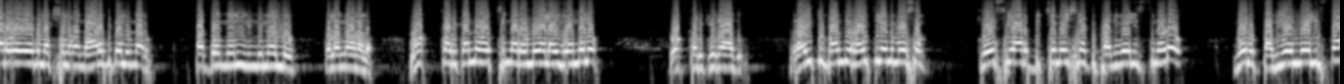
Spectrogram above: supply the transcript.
అరవై ఏడు లక్షల మంది ఆడబిడ్డలు ఉన్నారు పద్దెనిమిది ఏళ్ళు నిండిన వాళ్ళు తెలంగాణలో. ఒక్కరికన్నా వచ్చిందా రెండు వేల ఐదు వందలు? ఒక్కరికి రాదు. రైతు బంధు రైతులను మోసం. కేసీఆర్ బిచ్చమేసినట్టు పదివేలు ఇస్తున్నాడు నేను పదిహేను వేలు ఇస్తా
